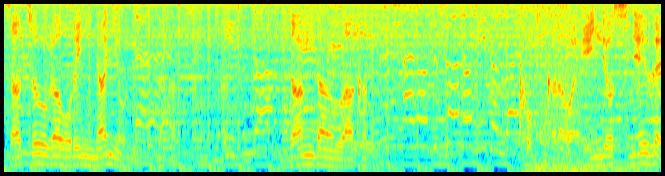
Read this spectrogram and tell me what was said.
だ。社長が俺に何を見せたかったのかだんだん分かってこっからは遠慮しねえぜ。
